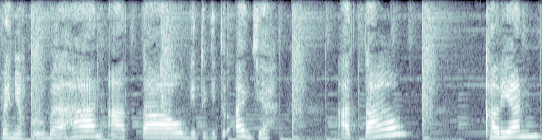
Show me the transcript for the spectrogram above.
banyak perubahan atau gitu-gitu aja? Atau kalian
